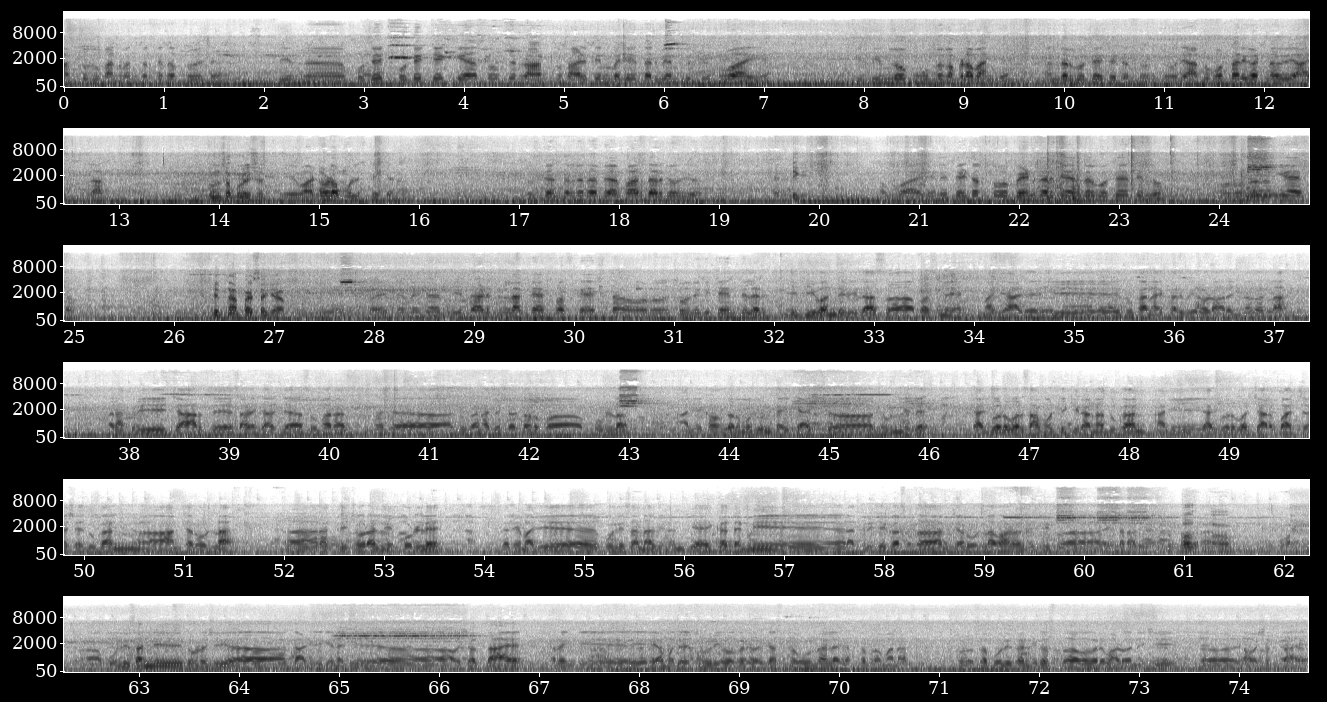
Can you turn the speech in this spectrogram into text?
रात को दुकान बंद करके सब सोए थे। तीन फुटेज फुटेज चेक किया तो फिर रात को साढ़े तीन बजे तरबियन फिर हुआ है ये कि तीन लोग मुँह पे कपड़ा बाँध के अंदर घुसे सेटर तोड़ के और यहाँ पे बहुत सारी घटना हुई आज रात कौन सा पुलिस? ये वाटोड़ा पुलिस स्टेशन है। तो उसके अंतर्गत अभी एफ़ दर्ज हो रही है ठीक है। अब वो आइडिया नहीं सेटर तो बैंड करके अंदर घुसे तीन लोग। और उन्होंने किया है सब कितना पैसा क्या आप पैसे में क्या तीन साढ़े तीन लाख के आसपास कैश था और सोने की चेन थी लड़की। मी जीवन देवीदास अ, बसने माझी हार्डवेअरची दुकान आहे खरबी रोड ऑरेंज नगरला. रात्री चार ते साडेचारच्या सुमारास माझ्या दुकानाचं शटर फोडलं आणि काउंटरमधून काही कॅश घेऊन गेले. त्याचबरोबर समोरचे किराणा दुकान आणि त्याचबरोबर चार पाच असे दुकान आमच्या रोडला रात्री चोरांनी फोडले. तरी माझी पोलिसांना विनंती आहे का त्यांनी रात्रीची गस्त आमच्या रोडला वाढवण्याची हे करावी. हो पोलिसांनी थोडीशी काळजी घेण्याची आवश्यकता आहे. कारण की एरियामध्ये चोरी वगैरे जास्त होऊन राहिल्या जास्त प्रमाणात. थोडंसं पोलिसांनी गस्त वगैरे वाढवण्याची आवश्यकता आहे.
